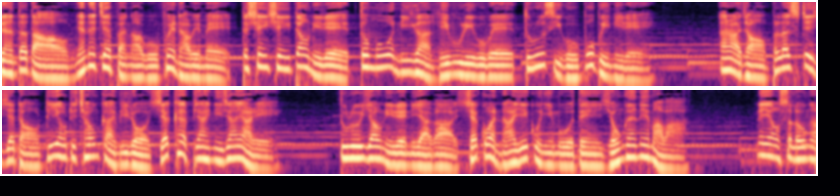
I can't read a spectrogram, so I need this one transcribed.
ဒဏ်တက်တာအောင်မျက်နှာချက်ပန်ကားကိုဖွင့်ထားပေမဲ့တရှိန်ရှိန်တောက်နေတဲ့သွမိုးအနီးကလေးဘူးတွေကိုပဲသူတို့စီကိုပို့ပေးနေတယ်အဲဒါကြောင့်ပလတ်စတစ်ရက်တောင်တယောက်တစ်ချောင်းကင်ပြီးတော့ရက်ခတ်ပြိုင်နေကြရတယ်သူတို့ရောက်နေတဲ့နေရာကရက်ကွက်နာရေးကူညီမှုအသင်းရုံးခန်းထဲမှာပါ နှစ်ယောက်စလုံးက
